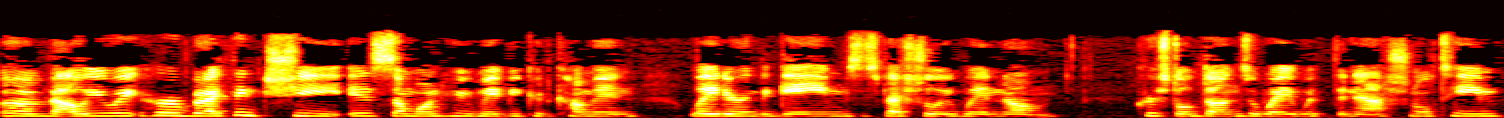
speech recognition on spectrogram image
evaluate her, but I think she is someone who maybe could come in later in the games, especially when um, Crystal Dunn's away with the national team.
